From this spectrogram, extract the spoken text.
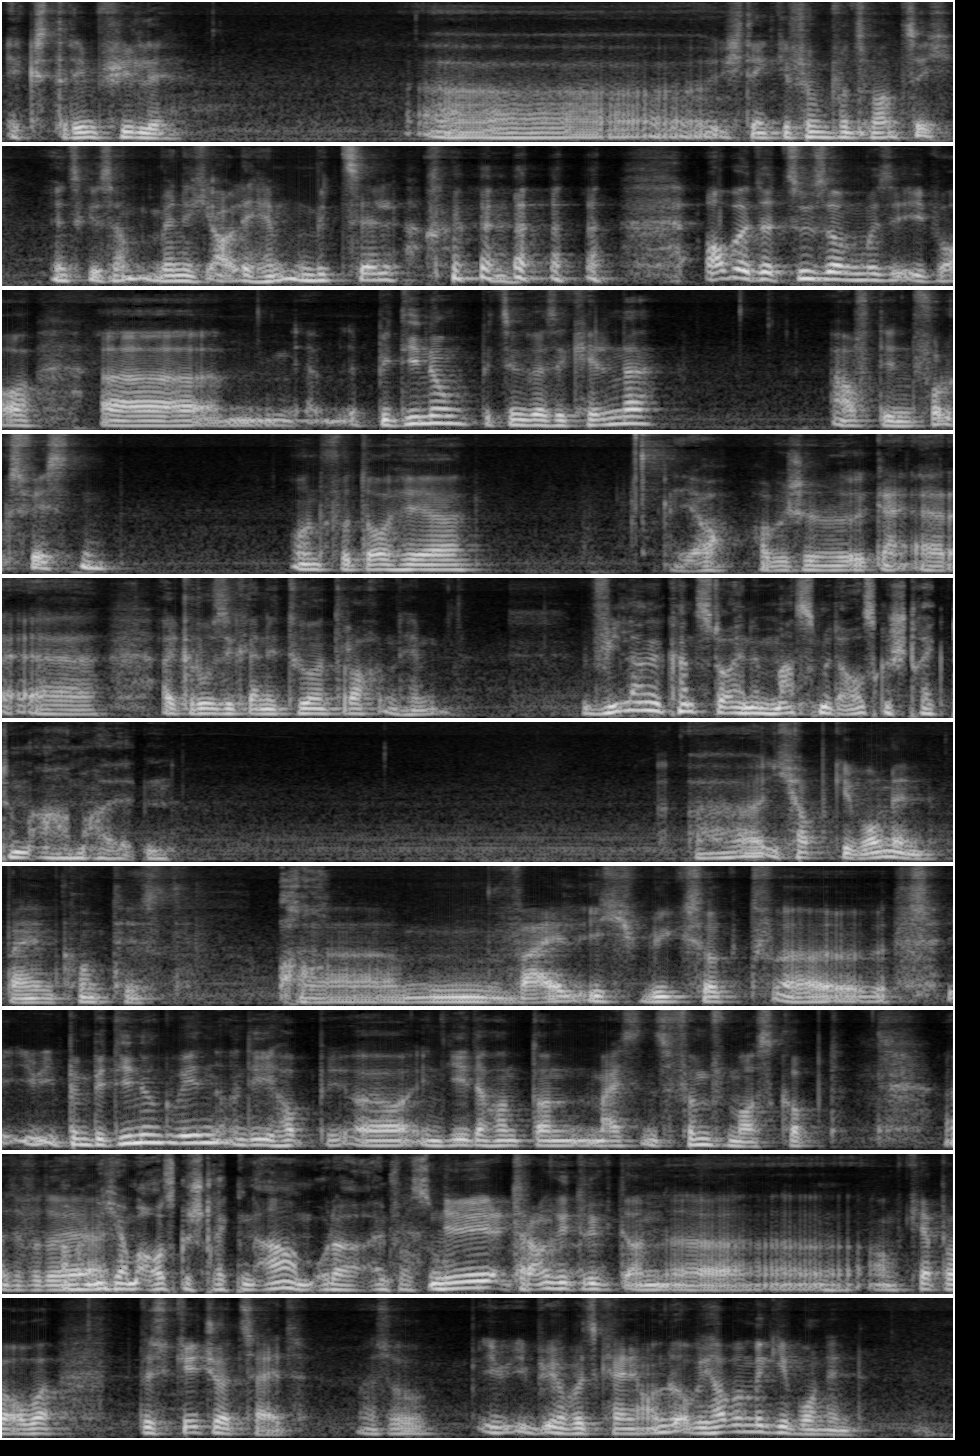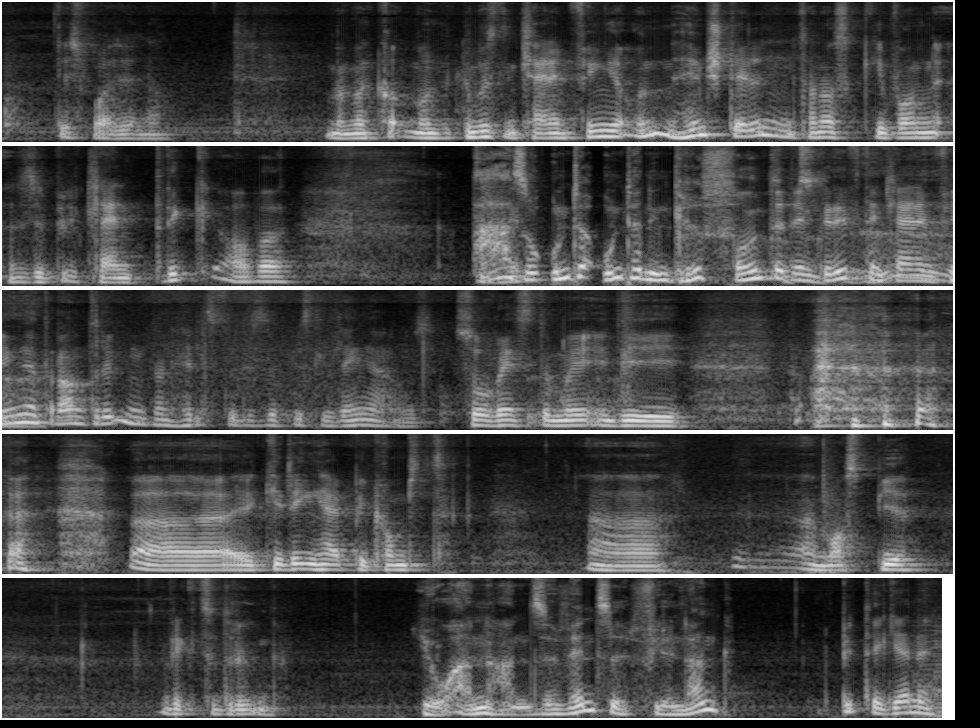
Extrem viele. Äh, ich denke 25 insgesamt, wenn ich alle Hemden mitzähle. Aber dazu sagen muss ich, ich war äh, Bedienung bzw. Kellner auf den Volksfesten und von daher ja, habe ich schon eine, äh, eine große Garnitur an Trachtenhemden. Wie lange kannst du eine Mass mit ausgestrecktem Arm halten? Äh, ich habe gewonnen beim Contest. Ähm, weil ich, wie gesagt, äh, ich bin Bedienung gewesen und ich habe äh, in jeder Hand dann meistens fünf Maß gehabt. Also von daher, aber nicht am ausgestreckten Arm oder einfach so? Nee, dran gedrückt an, äh, am Körper, aber das geht schon Zeit. Also ich, ich habe jetzt keine andere, aber ich habe einmal gewonnen. Das weiß ich noch. Man, kann, man, du musst einen kleinen Finger unten hinstellen und dann hast du gewonnen. Also ein kleinen Trick, aber. Ah, so unter, unter den Griff? Unter dem Griff den kleinen Finger dran drücken, dann hältst du das ein bisschen länger aus. So, wenn du mal in die äh, Gelegenheit bekommst, äh, ein Mastbier wegzudrücken. Johann Hanse Wenzel, vielen Dank. Bitte gerne.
